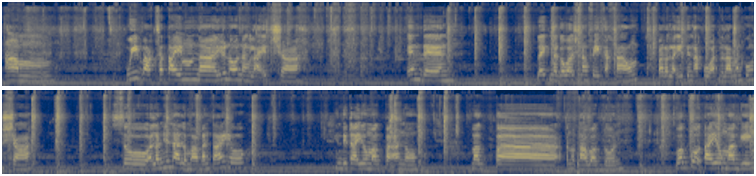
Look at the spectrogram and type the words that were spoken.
um, way back sa time na, you know, nang light siya. And then, like, nagawa siya ng fake account para laitin ako at nalaman kong siya. So, alam niyo na, lumaban tayo. Hindi tayo magpa, ano, magpa, ano tawag doon? Huwag po tayong maging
